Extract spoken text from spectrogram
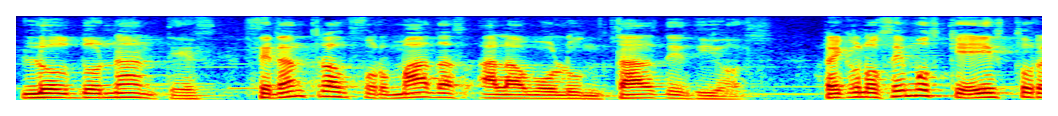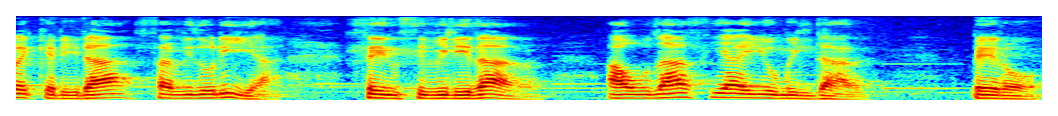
los donantes, serán transformadas a la voluntad de Dios. Reconocemos que esto requerirá sabiduría, sensibilidad, audacia y humildad, pero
